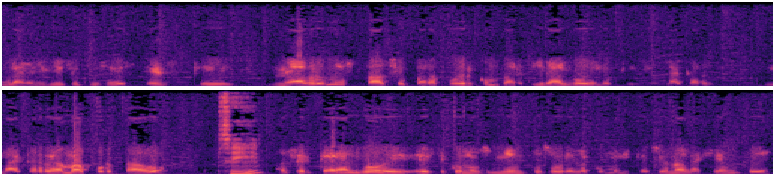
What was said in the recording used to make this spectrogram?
la Galería 7 es que me abre un espacio para poder compartir algo de lo que la, la carrera me ha aportado. Sí. Acercar algo de este conocimiento sobre la comunicación a la gente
